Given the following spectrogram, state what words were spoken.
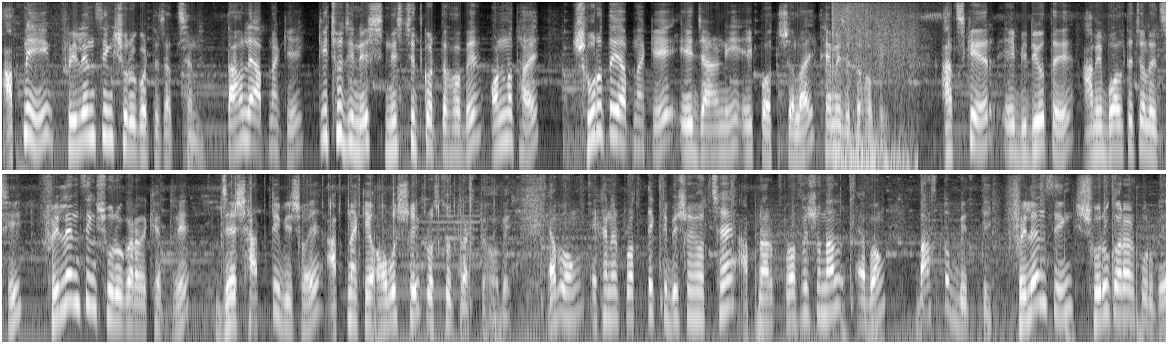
আপনি ফ্রিল্যান্সিং শুরু করতে চাচ্ছেন, তাহলে আপনাকে কিছু জিনিস নিশ্চিত করতে হবে, অন্যথায় শুরুতেই আপনাকে এই জার্নি, এই পথ চলায় থেমে যেতে হবে। আজকের এই ভিডিওতে আমি বলতে চলেছি ফ্রিল্যান্সিং শুরু করার ক্ষেত্রে যে সাতটি বিষয়ে আপনাকে অবশ্যই প্রস্তুত রাখতে হবে এবং এখানের প্রত্যেকটি বিষয় হচ্ছে আপনার প্রফেশনাল এবং বাস্তব ভিত্তিক ফ্রিল্যান্সিং শুরু করার পূর্বে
